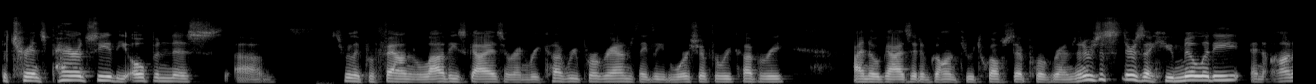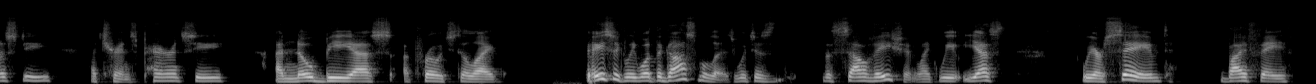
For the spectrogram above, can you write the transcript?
the transparency the openness um, it's really profound and a lot of these guys are in recovery programs they lead worship for recovery i know guys that have gone through 12 step programs and there's just there's a humility and honesty a transparency a no bs approach to like basically what the gospel is which is the salvation. Like we, yes, we are saved by faith,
